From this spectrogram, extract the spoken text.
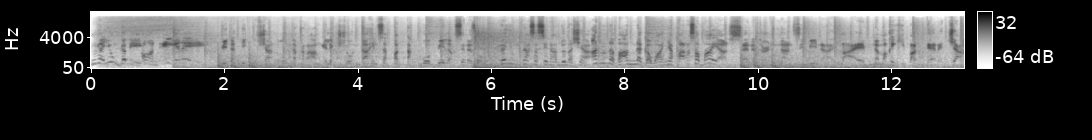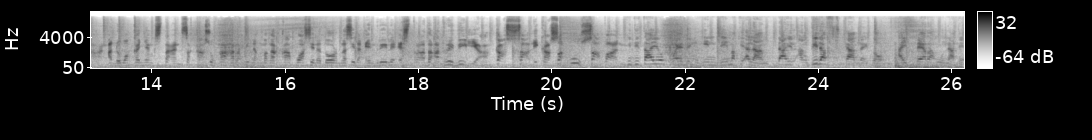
Ngayong gabi on ANA. Binati ko siya noong nakaraang eleksyon dahil sa pagtakbo bilang senador. Ngayong nasa Senado na siya, ano na ba ang nagawa niya para sa bayan? Senator Nancy Binay, live na makikipagderechahan. Ano ang kanyang stand sa kasong haharapin ng mga kapwa-senador na sina Enrile Estrada at Revilla? Kasali ka sa usapan! Hindi tayo pwedeng hindi makialam dahil ang PDAP scam na ito ay pera ho natin.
